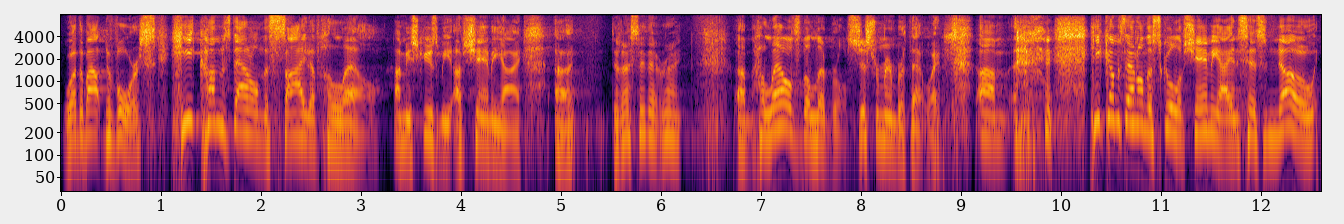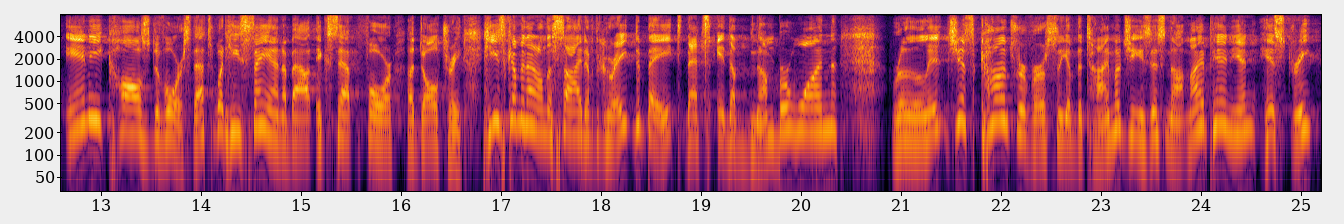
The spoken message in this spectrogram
what about divorce? He comes down on the side of Hillel. I mean, excuse me, of Shammai. Uh, did I say that right? Um, Hillel's the liberals. Just remember it that way. Um, he comes down on the school of Shammai and says, No, any cause divorce. That's what he's saying about except for adultery. He's coming out on the side of the great debate. That's the number one religious controversy of the time of Jesus, not my opinion, history.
